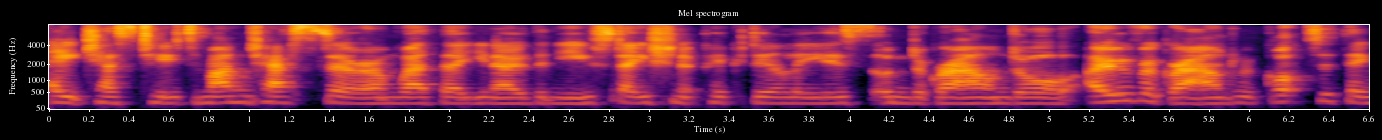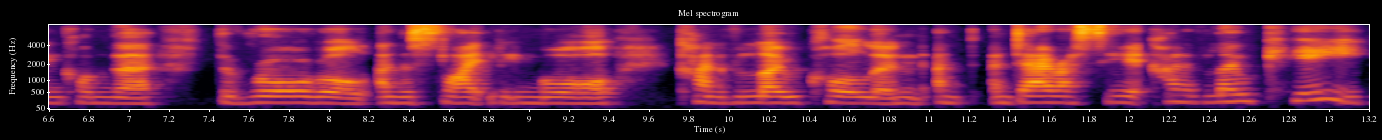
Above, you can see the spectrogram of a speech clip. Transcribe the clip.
HS2 to Manchester and whether you know the new station at Piccadilly is underground or overground we've got to think on the the rural and the slightly more kind of local and and, and dare I see it kind of low key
